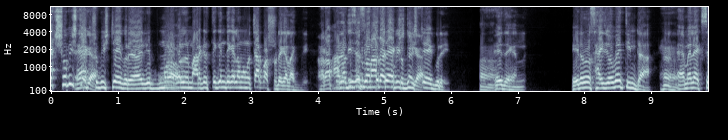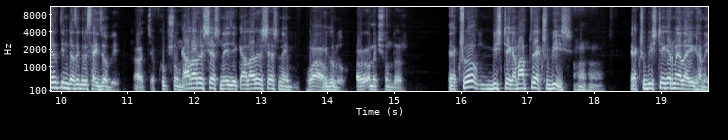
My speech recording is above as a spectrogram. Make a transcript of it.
একশো বিশ টাকা? একশো বিশ টাকা করে। মনে করলেন মার্কেট থেকে কিনতে গেলে মনে হয় চার পাঁচশো টাকা লাগবে। আর আপনারা মাত্র টাকা করে। হ্যাঁ, এই দেখেন এটারও সাইজ হবে? তিনটা। হ্যাঁ, এম এল এক্সেল তিনটা করে সাইজ হবে। আচ্ছা খুব সুন্দর। কালারের শেষ নেই যে কালারের শেষ নেই এগুলো। অনেক সুন্দর। একশো বিশ টাকা মাত্র একশো বিশ। হুম, হুম। একশো বিশ টাকার মেলা এখানে।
